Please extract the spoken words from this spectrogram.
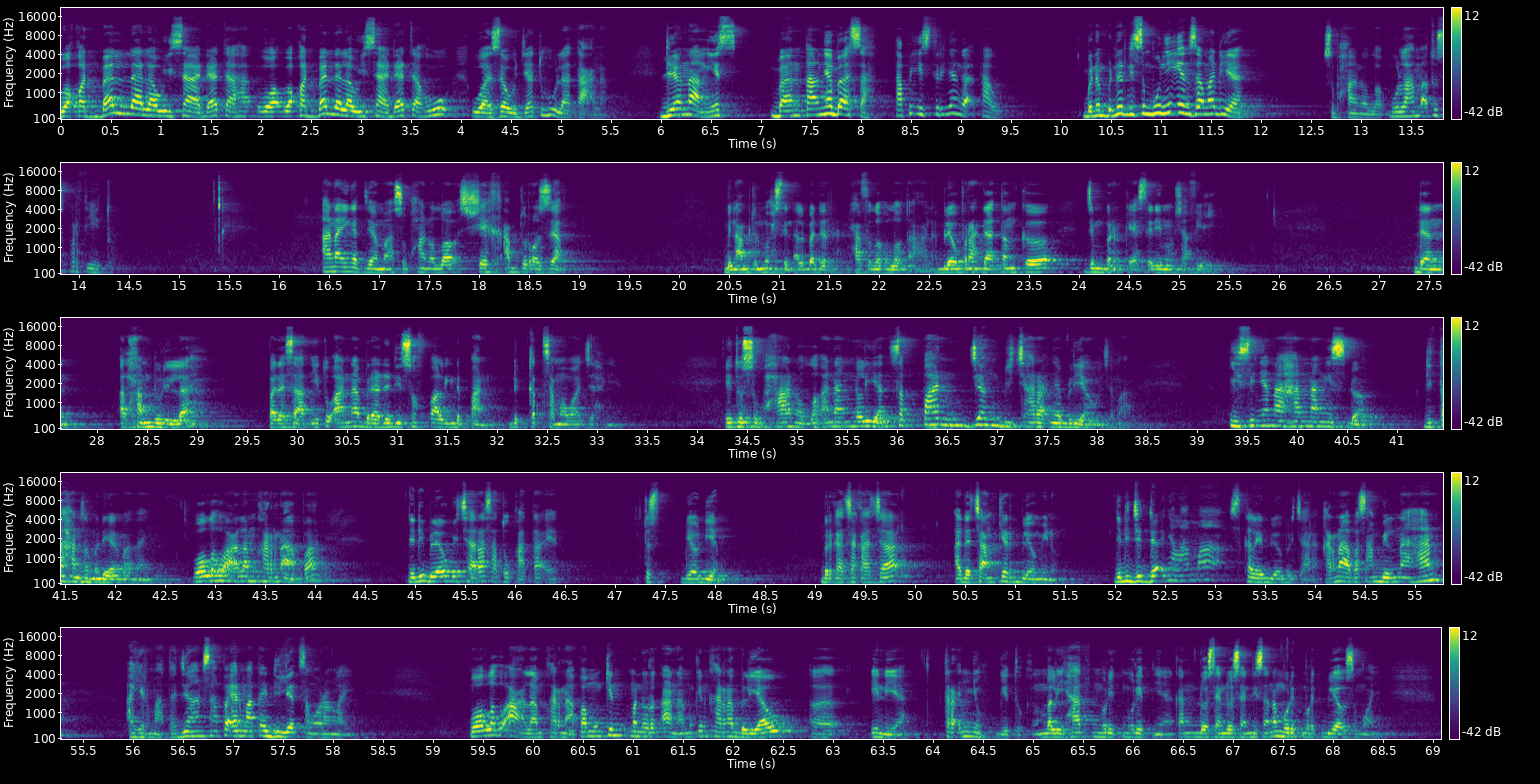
Waqad ballala wisadataha waqad ballala wisadatahu wa zaujatuhu la. Dia nangis, bantalnya basah, tapi istrinya nggak tahu. Benar-benar disembunyiin sama dia. Subhanallah, ulama tuh seperti itu. Anak ingat jamaah subhanallah Syekh Abdul Razak bin Abdul Muhsin Al-Badr hafizahullah taala. Beliau pernah datang ke Jember ke STD Imam Syafi'i. Dan alhamdulillah pada saat itu Ana berada di soft paling depan, dekat sama wajahnya. Itu subhanallah Ana ngelihat sepanjang bicaranya beliau jemaah. Isinya nahan nangis dong. Ditahan sama dia matanya. Wallahu alam karena apa? Jadi beliau bicara satu kata ya. Terus beliau diam. Berkaca-kaca ada cangkir beliau minum. Jadi jedanya lama sekali beliau bicara. Karena apa? Sambil nahan air mata. Jangan sampai air matanya dilihat sama orang lain. Wallahu a'lam karena apa? Mungkin menurut Ana, mungkin karena beliau uh, ini ya terenyuh gitu melihat murid-muridnya kan dosen-dosen di sana murid-murid beliau semuanya.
